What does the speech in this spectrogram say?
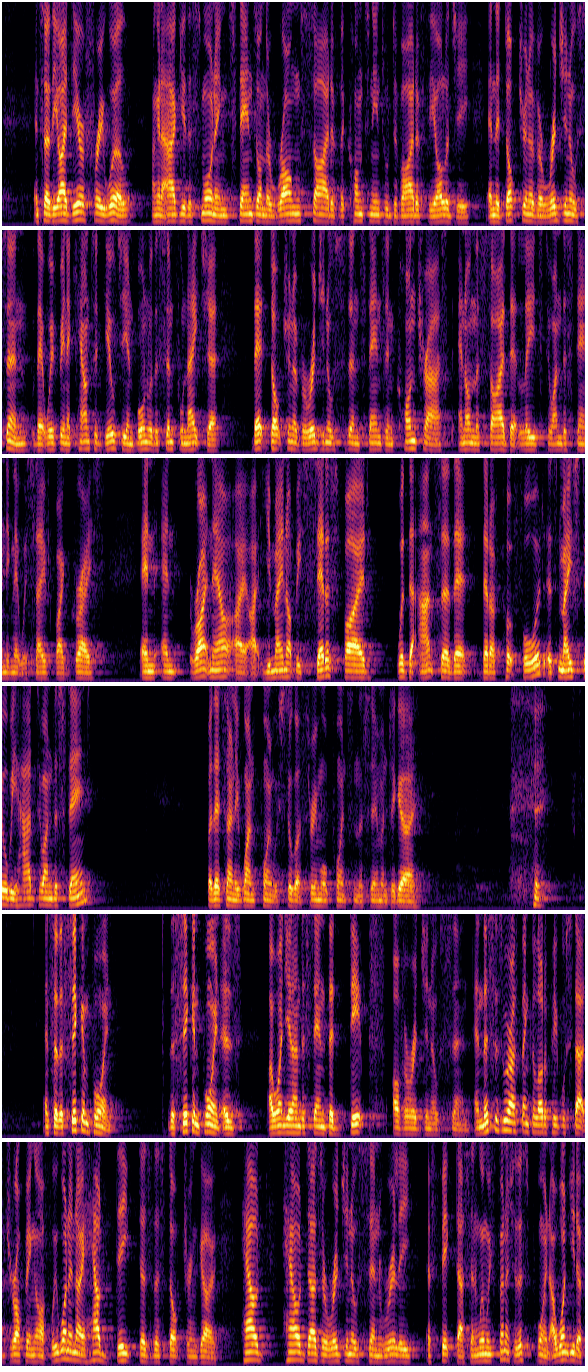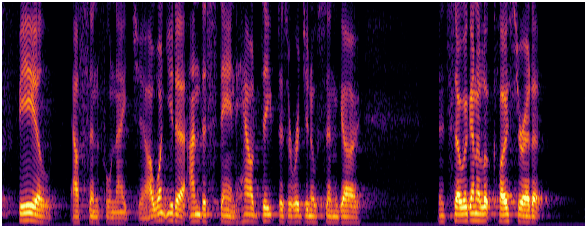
And so the idea of free will I'm going to argue this morning, stands on the wrong side of the continental divide of theology. And the doctrine of original sin, that we've been accounted guilty and born with a sinful nature, that doctrine of original sin stands in contrast and on the side that leads to understanding that we're saved by grace. And, and right now, I, I, you may not be satisfied with the answer that, that I've put forward. It may still be hard to understand. But that's only one point. We've still got three more points in the sermon to go. and so the second point, the second point is I want you to understand the depth of original sin. And this is where I think a lot of people start dropping off. We want to know how deep does this doctrine go? How, how does original sin really affect us? And when we finish at this point, I want you to feel our sinful nature. I want you to understand how deep does original sin go. And so we're going to look closer at it.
